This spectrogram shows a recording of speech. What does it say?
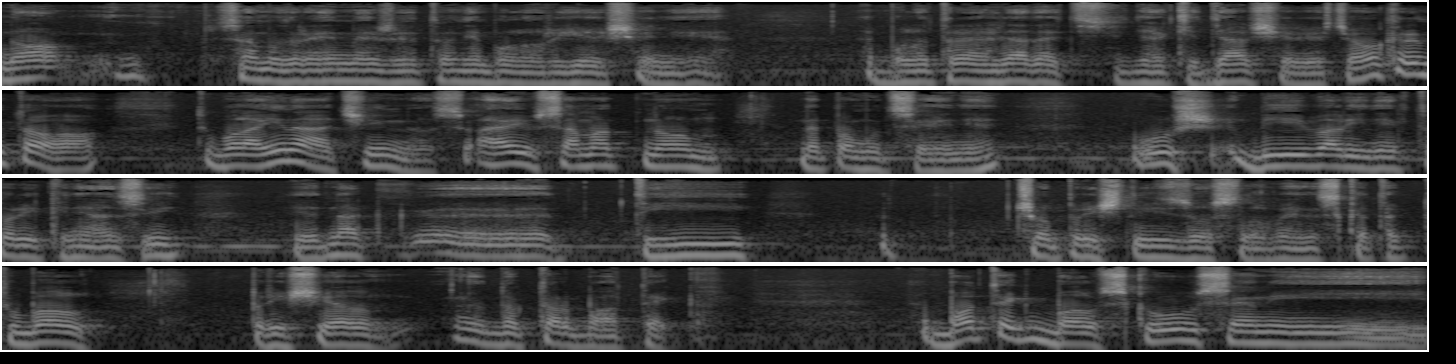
No, samozrejme, že to nebolo riešenie bolo treba hľadať nejaké ďalšie riešenie. Okrem toho, tu bola iná činnosť. Aj v samotnom Nepomucéne už bývali niektorí kňazi, jednak e, tí, čo prišli zo Slovenska. Tak tu bol, prišiel doktor Botek. Botek bol skúsený e,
